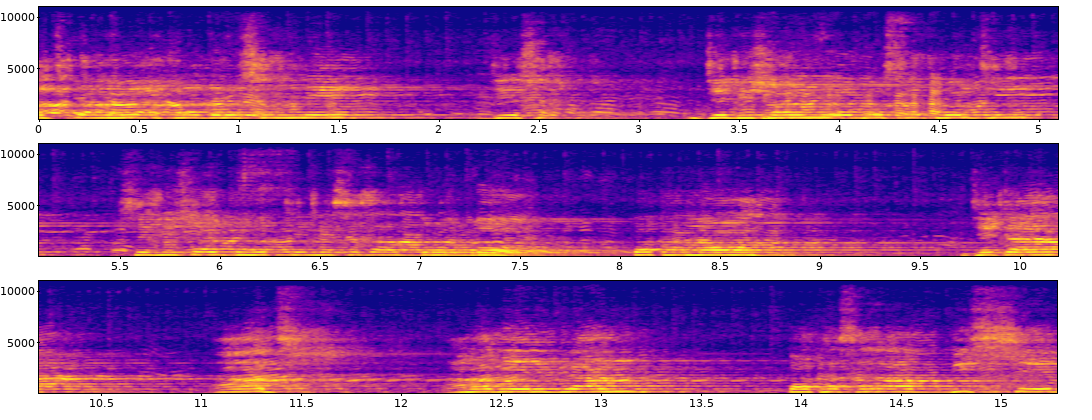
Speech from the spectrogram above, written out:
আজকে আমি আপনাদের সামনে যে যে বিষয় নিয়ে উপস্থিত হয়েছি, সে বিষয়টি হচ্ছে নেশাদার দ্রব্য তথা মদ, যেটা আজ আমাদের গ্রাম তথা সারা বিশ্বের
